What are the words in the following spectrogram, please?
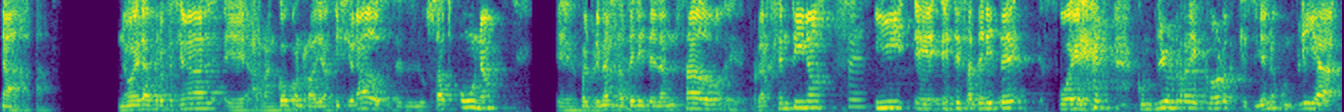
nada, no era profesional, eh, arrancó con radioaficionados, es el USAT 1, eh, fue el primer satélite lanzado eh, por argentinos, y este satélite fue, cumplió un récord que si bien no cumplía,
